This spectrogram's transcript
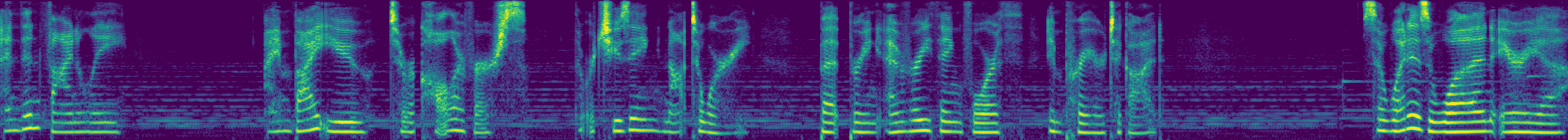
And then finally, I invite you to recall our verse that we're choosing not to worry, but bring everything forth in prayer to God. So, what is one area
